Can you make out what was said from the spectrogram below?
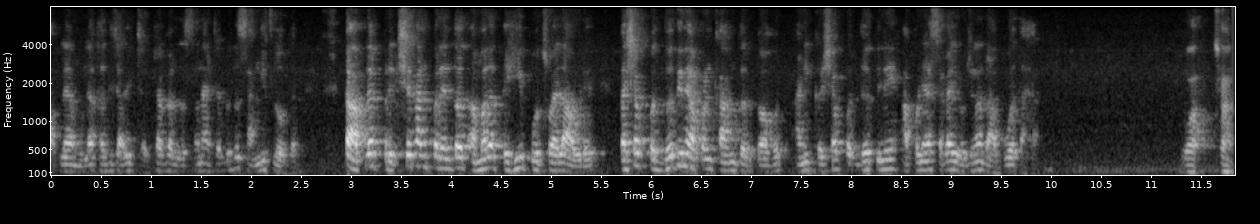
आपल्या मुलाखतीच्या आधी चर्चा करत असताना याच्याबद्दल सांगितलं होतं. तर आपल्या प्रेक्षकांपर्यंत आम्हाला तेही पोचवायला आवडेल. कशा पद्धतीने आपण काम करतो आहोत आणि कशा पद्धतीने आपण या सगळ्या योजना राबवत आहात? वा छान.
